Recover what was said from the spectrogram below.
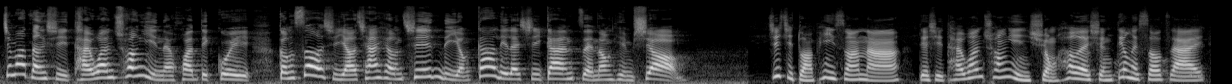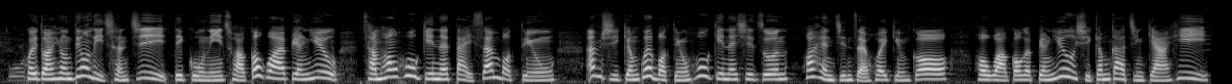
即马当是台湾创意的繁殖季，公司是邀请乡亲利用假日的时间前往欣赏。这一大片山拿，就是台湾创印上好的生长的所在。花端乡长李成志伫去年带国外的朋友参访附近的大山牧场，暗时经过牧场附近的时阵，发现真侪花金菇，和外国的朋友是感觉真惊喜。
